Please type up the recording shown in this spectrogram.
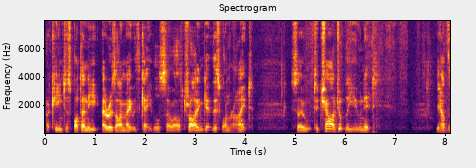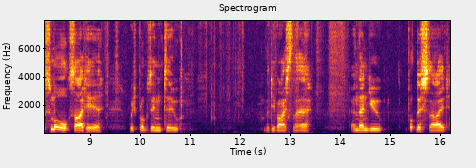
are keen to spot any errors I make with cables so I'll try and get this one right. So to charge up the unit you have the small side here which plugs into the device there and then you put this side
